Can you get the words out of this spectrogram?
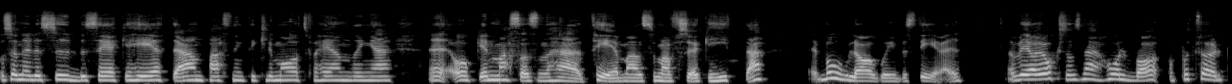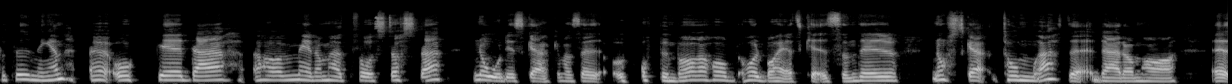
Och sen är det cybersäkerhet, det är anpassning till klimatförändringar eh, och en massa sådana här teman som man försöker hitta eh, bolag att investera i. Vi har ju också en sån här hållbar portfölj på tidningen och där har vi med de här två största nordiska kan man säga, uppenbara hållbarhetskrisen. Det är ju norska Tomra där de har eh,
